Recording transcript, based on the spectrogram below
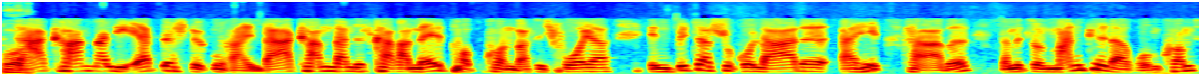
Oh. Da kamen dann die Erdbeerstücken rein. Da kam dann das Karamellpopcorn, was ich vorher in Bitterschokolade erhitzt habe, damit so ein Mantel da rumkommt.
